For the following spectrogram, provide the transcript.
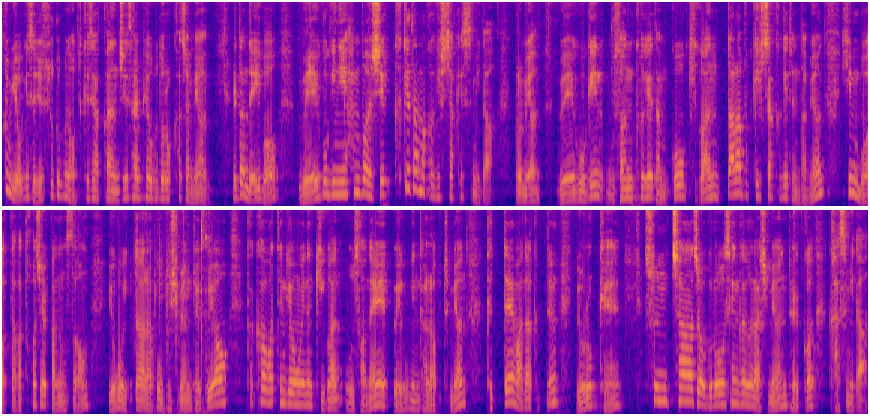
그럼 여기서 이제 수급은 어떻게 생각하는지 살펴보도록 하자면 일단 네이버 외국인이 한 번씩 크게 담아가기 시작했습니다. 그러면 외국인 우선 크게 담고 기관 따라붙기 시작하게 된다면 힘 모았다가 터질 가능성 요거 있다라고 보시면 되고요. 카카오 같은 경우에는 기관 우선에 외국인 달라붙으면 그때마다 급등 요렇게 순차적으로 생각을 하시면 될 것 같습니다.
